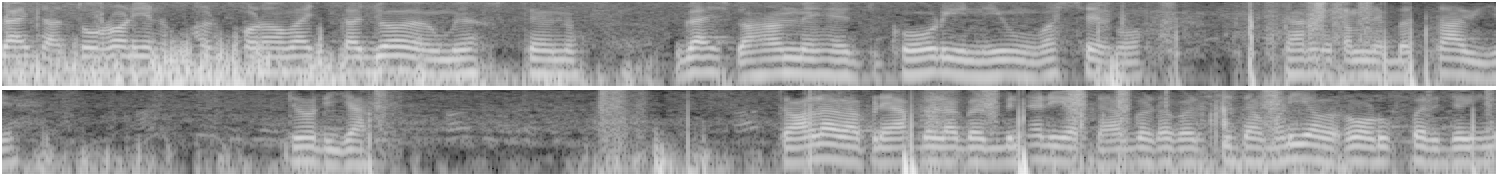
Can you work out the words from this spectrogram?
ગાય આ તોરણીને ફળફળ વાંચતા જોયો મેં તેનો ગાય તો સામે હે ઘોડી ને એવું વસેલો. ત્યારે તમને બતાવીએ. જોરિયા તો હાલ હવે આપણે આગળ આગળ બનાવી આપણે આગળ આગળ સીધા મળી આવે રોડ ઉપર જઈને.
